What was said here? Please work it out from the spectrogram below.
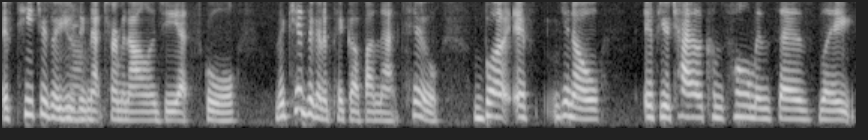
If teachers are using yeah. that terminology at school, the kids are going to pick up on that too. But if, you know, if your child comes home and says, like,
